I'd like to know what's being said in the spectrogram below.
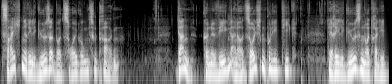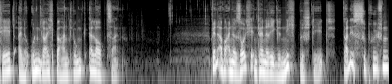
Zeichen religiöser Überzeugungen zu tragen. Dann könne wegen einer solchen Politik der religiösen Neutralität eine Ungleichbehandlung erlaubt sein. Wenn aber eine solche interne Regel nicht besteht, dann ist zu prüfen,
